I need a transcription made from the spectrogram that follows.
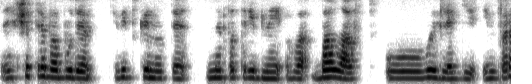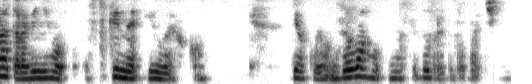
якщо треба буде відкинути непотрібний баласт у вигляді імператора, він його скине і легко. Дякую вам за увагу. На все добре, до побачення.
